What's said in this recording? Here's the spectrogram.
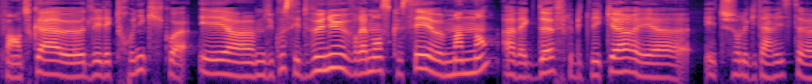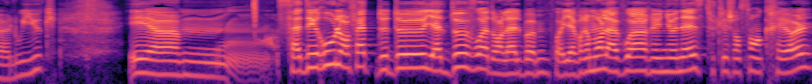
Enfin, en tout cas, euh, de l'électronique, quoi. Et euh, du coup, c'est devenu vraiment ce que c'est euh, maintenant, avec Duff, le beatmaker, et, euh, et toujours le guitariste euh, Louis Huck. Et euh, ça déroule en fait de deux. Il y a deux voix dans l'album. Il y a vraiment la voix réunionnaise, toutes les chansons en créole,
